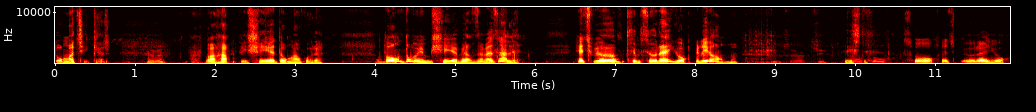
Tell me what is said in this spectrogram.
Dona çeker. Değil mi? Bir şeye dona göre. Dondu muyum bir şeye benzemez Ali. Hiçbir ön- kimse öğren yok biliyor musun? Kimse yok ki. İşte. Soğuk. Soğuk hiçbir öğren yok.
